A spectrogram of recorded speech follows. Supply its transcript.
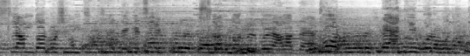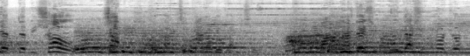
ইসলাম ধর্ম সংস্থায় দেখেছি। ইসলাম ধর্মের বই আলাদা। এখন একই বড় দেব সহ সব কিছু কেন ঢোকাচ্ছে বাংলাদেশ মেধা শূন্যর জন্য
